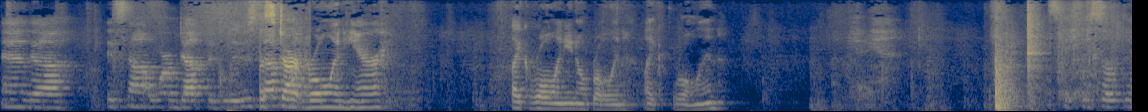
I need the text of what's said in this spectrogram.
and uh, it's not warmed up. The glue stuff. Let's start rolling here. Like rolling, you know, rolling, like rolling. Okay. Let's get this open.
